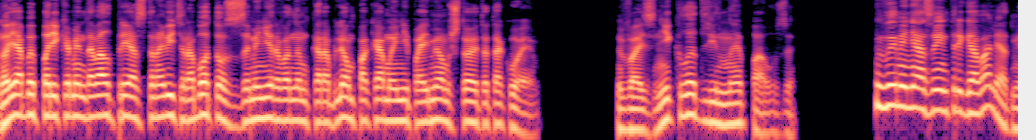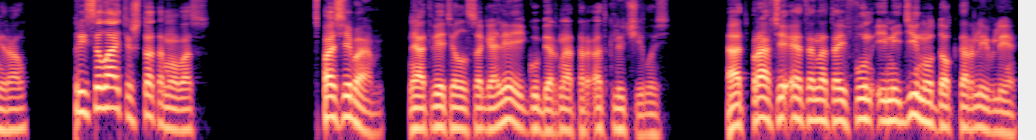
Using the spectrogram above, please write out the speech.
но я бы порекомендовал приостановить работу с заминированным кораблем, пока мы не поймем, что это такое». Возникла длинная пауза. «Вы меня заинтриговали, адмирал. Присылайте, что там у вас». «Спасибо», — ответил Сагале, и губернатор отключилась. «Отправьте это на Тайфун и Медину, доктор Ливли.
